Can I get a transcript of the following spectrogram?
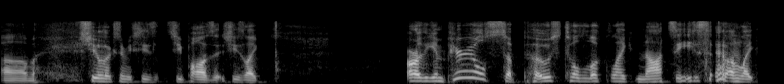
um, she looks at me. She's she pauses. She's like, "Are the Imperials supposed to look like Nazis?" And I'm like,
